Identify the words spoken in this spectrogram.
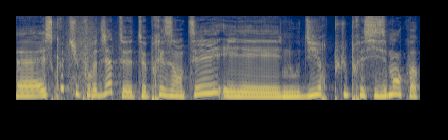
Euh, est-ce que tu pourrais déjà te, présenter et nous dire plus précisément en quoi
